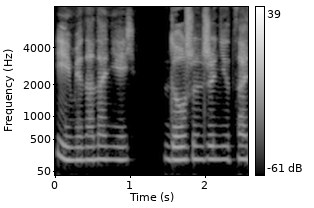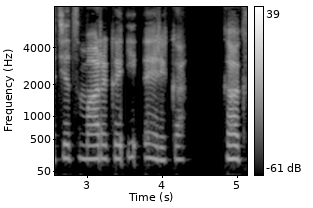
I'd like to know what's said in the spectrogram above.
Именно на ней должен жениться отец Марека и Эрика. Как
